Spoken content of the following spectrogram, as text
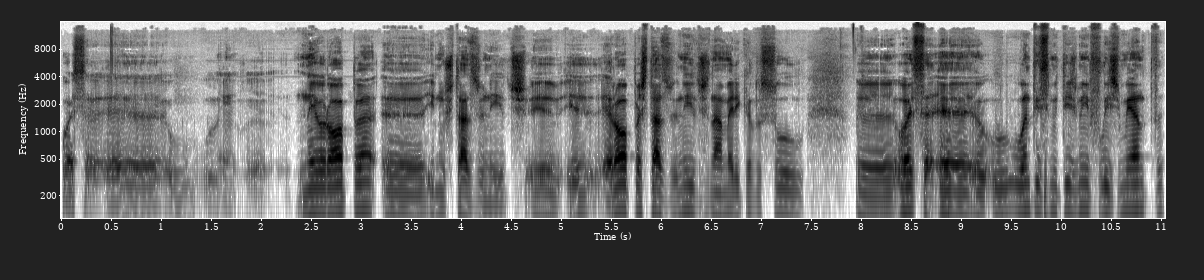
Ouça, uh, na Europa uh, e nos Estados Unidos. Uh, Europa, Estados Unidos, na América do Sul. Uh, ouça, o, o, antissemitismo, infelizmente,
